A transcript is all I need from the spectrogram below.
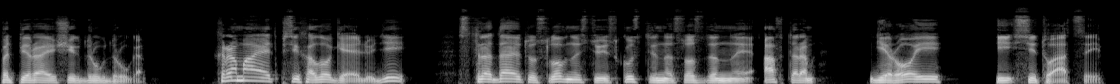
подпирающих друг друга. Хромает психология людей, страдают условностью искусственно созданные автором герои и ситуации.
